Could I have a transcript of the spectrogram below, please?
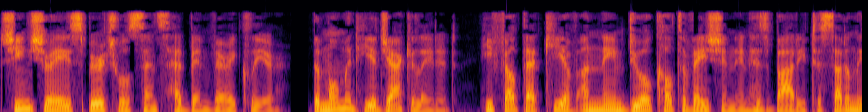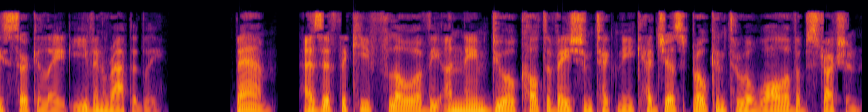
Qing Shui's spiritual sense had been very clear. The moment he ejaculated, he felt that ki of unnamed dual cultivation in his body to suddenly circulate even rapidly. Bam! As if the ki flow of the unnamed dual cultivation technique had just broken through a wall of obstruction,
